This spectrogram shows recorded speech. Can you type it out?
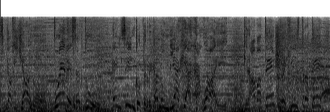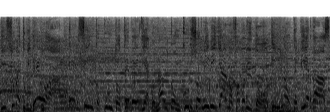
Busca villano. Puede ser tú. El 5 te regala un viaje a Hawái. Grábate, regístrate y sube tu video a el5.tv diagonal concurso Mi Villano Favorito. Y no te pierdas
